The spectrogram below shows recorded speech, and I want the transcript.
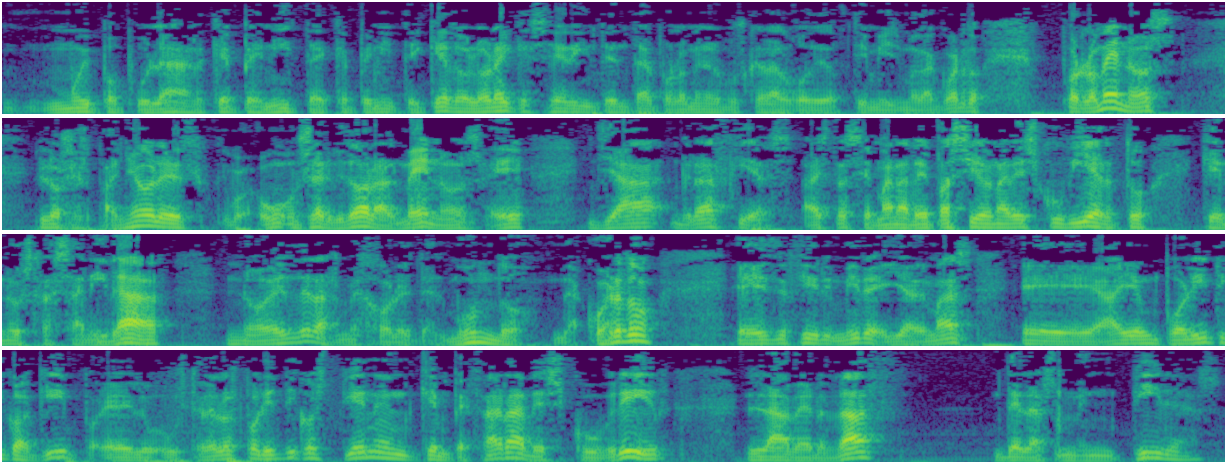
muy popular, qué penita, qué penita y qué dolor hay que ser intentar por lo menos buscar algo de optimismo, ¿de acuerdo? Por lo menos los españoles, un servidor al menos, ¿eh? ya gracias a esta semana de pasión ha descubierto que nuestra sanidad no es de las mejores del mundo, ¿de acuerdo? Es decir, mire, y además eh, hay un político aquí, ustedes los políticos tienen que empezar a descubrir la verdad de las mentiras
